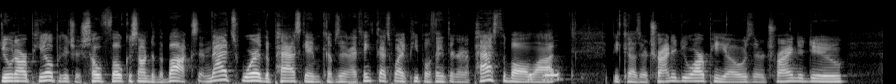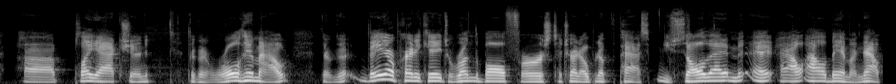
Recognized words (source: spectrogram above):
do an RPO because you're so focused onto the box. And that's where the pass game comes in. I think that's why people think they're going to pass the ball a lot because they're trying to do RPOs, they're trying to do uh, play action. They're going to roll him out. They're they are predicated to run the ball first to try to open up the pass. You saw that at, at Alabama. Now,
